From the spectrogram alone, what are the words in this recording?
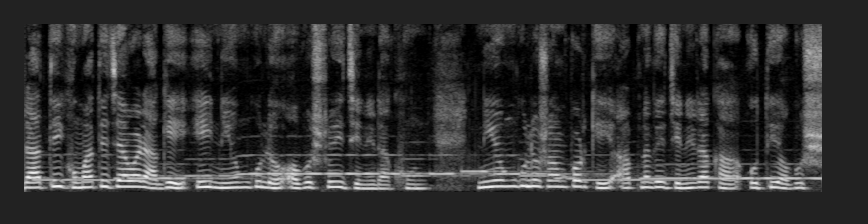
রাতে ঘুমাতে যাওয়ার আগে এই নিয়মগুলো অবশ্যই জেনে রাখুন। নিয়মগুলো সম্পর্কে আপনাদের জেনে রাখা অতি অবশ্য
